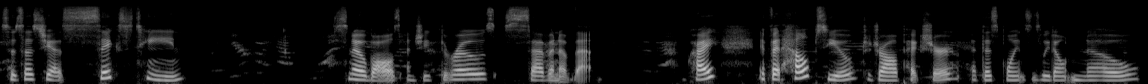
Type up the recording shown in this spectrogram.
so it says she has 16 snowballs and she throws seven of them. Okay? If it helps you to draw a picture at this point, since we don't know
